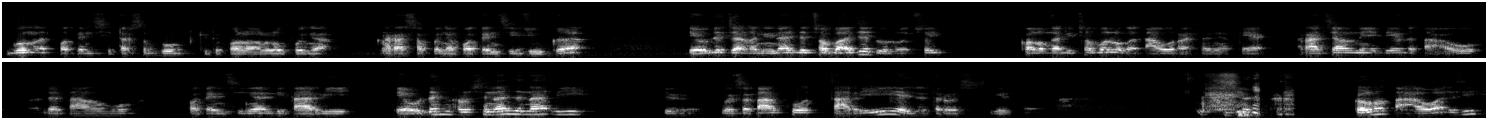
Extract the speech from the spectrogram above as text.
gue ngeliat potensi tersebut gitu. Kalau lo punya ngerasa punya potensi juga, ya udah jalanin aja, coba aja dulu, cuy. Kalau nggak dicoba lo nggak tahu rasanya. Kayak Rachel nih dia udah tahu, udah tahu potensinya di tari. Ya udah terusin aja nari, gitu. Gak usah takut, tari aja terus gitu. Kalau tawa sih.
